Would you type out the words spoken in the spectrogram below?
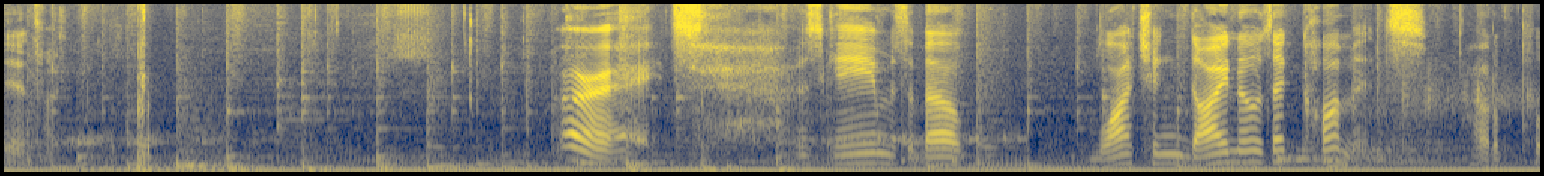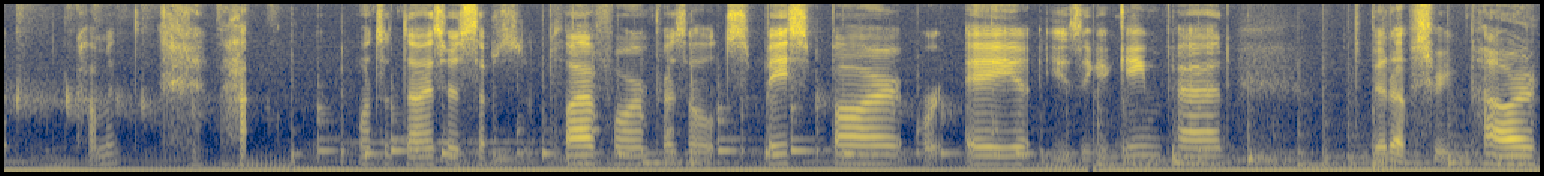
Yeah, it's fine. Alright. This game is about watching dinos at comets. A dinosaur steps to the platform, press hold spacebar or A using a gamepad to build up stream power.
